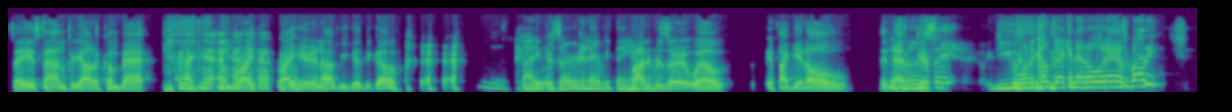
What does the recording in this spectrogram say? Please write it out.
say it's time for y'all to come back, I can come right right here and I'll be good to go. Hmm. Body preserved and everything. huh? Body preserved. Well, if I get old, then That's that's, what I'm different. saying. Do you want to come back in that old ass body?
